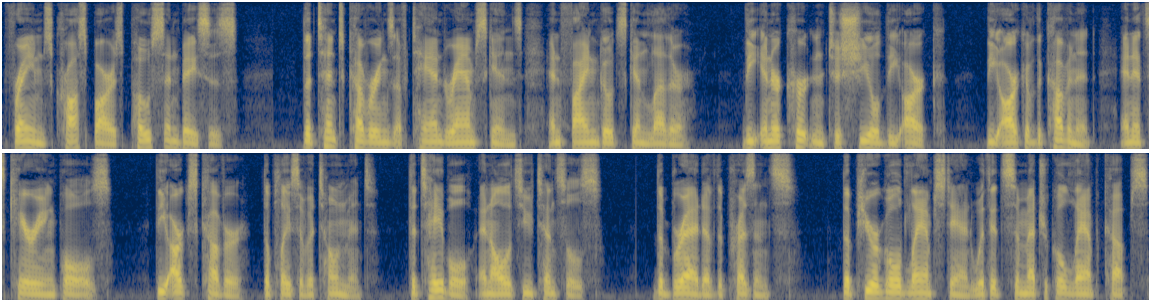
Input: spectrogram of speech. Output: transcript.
frames, crossbars, posts, and bases. The tent coverings of tanned ram skins and fine goatskin leather. The inner curtain to shield the ark, the ark of the covenant, and its carrying poles. The ark's cover, the place of atonement. The table and all its utensils. The bread of the presence the pure gold lampstand with its symmetrical lamp cups,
